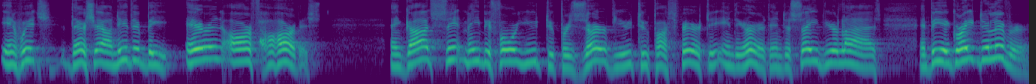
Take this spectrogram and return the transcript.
in which there shall neither be earing or harvest. And God sent me before you to preserve you to prosperity in the earth and to save your lives and be a great deliverer.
